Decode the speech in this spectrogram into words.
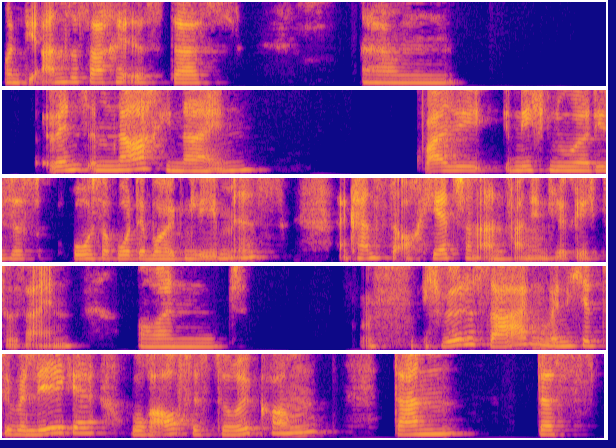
Und die andere Sache ist, dass ähm, wenn es im Nachhinein quasi nicht nur dieses rosa-rote Wolkenleben ist, dann kannst du auch jetzt schon anfangen, glücklich zu sein. Und ich würde sagen, wenn ich jetzt überlege, worauf es zurückkommt, dann, dass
